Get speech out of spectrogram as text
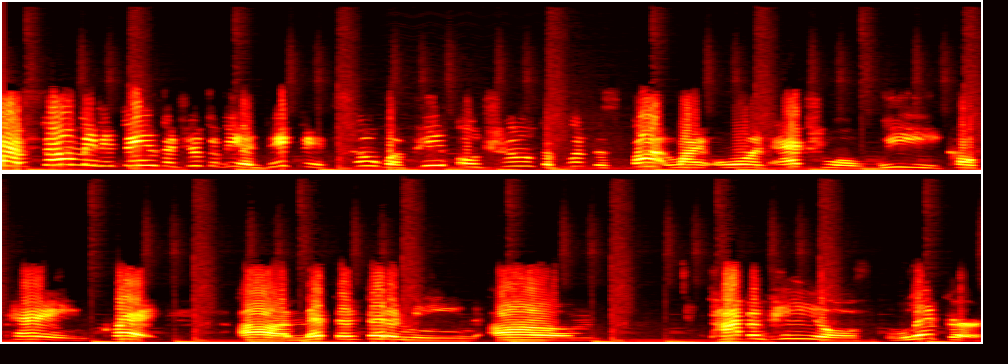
have so many things that you could be addicted to, but people choose to put the spotlight on actual weed, cocaine, crack, uh, methamphetamine, um, popping pills, liquor,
